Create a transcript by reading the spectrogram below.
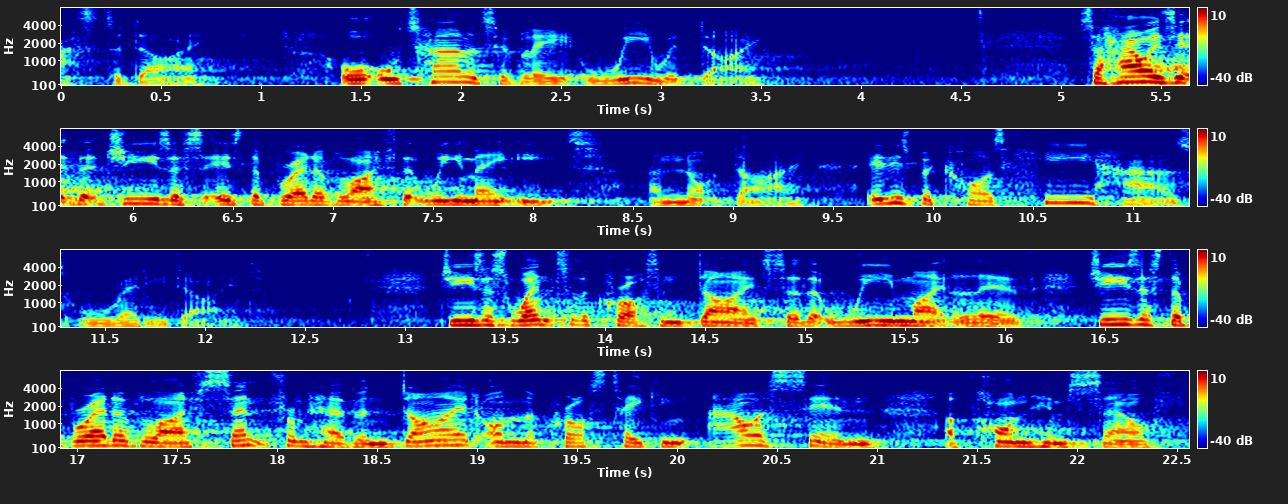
has to die. Or alternatively, we would die. So, how is it that Jesus is the bread of life that we may eat and not die? It is because he has already died. Jesus went to the cross and died so that we might live. Jesus, the bread of life, sent from heaven, died on the cross, taking our sin upon himself.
